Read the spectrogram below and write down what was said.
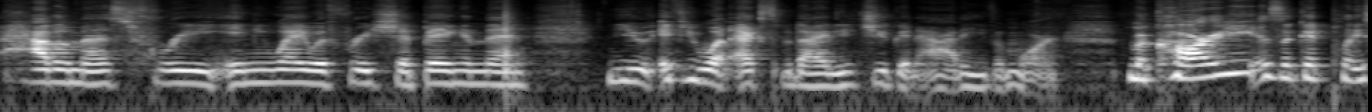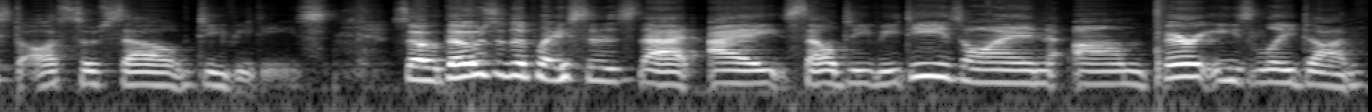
have them as free anyway with free shipping and then you if you want expedited you can add even more. Mercari is a good place to also sell DVDs so those are the places that I sell DVDs on um, very easily done.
